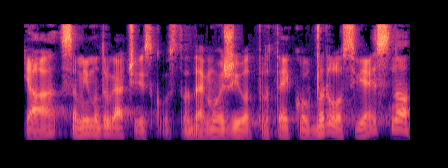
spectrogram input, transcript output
ja sam imao drugačije iskustvo, da je moj život protekao vrlo svjesno,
